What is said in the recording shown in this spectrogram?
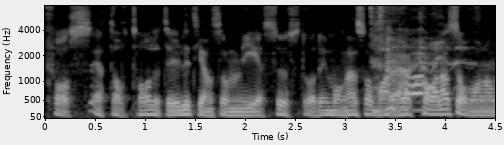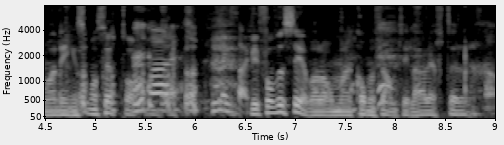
Fas 1-avtalet är ju lite grann som Jesus. Då. Det är många som har hört talas om honom, men det är ingen som har sett honom. vi får väl se vad de kommer fram till här efter ja,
